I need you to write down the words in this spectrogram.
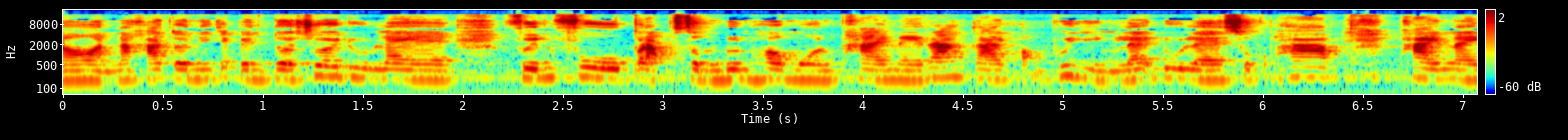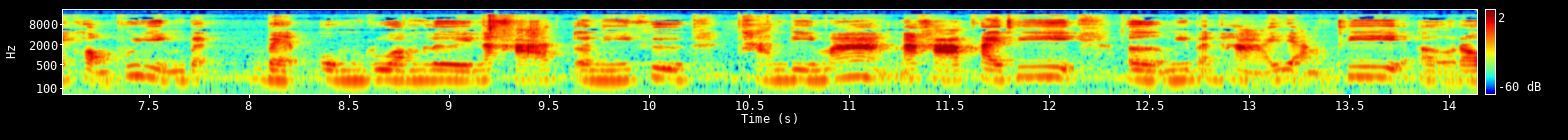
นอนนะคะ ตัวนี้จะเป็นตัวช่วยดูแลฟื้นฟูปรับสมดุลฮอร์โมนภายในร่างกายของผู้หญิง และดูแลสุขภาพภายในของผู้หญิงแบบแบบองค์รวมเลยนะคะ ตัวนี้คือทานดีมากนะคะ ใครที่เออมีปัญหาอย่างที่เออเรา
